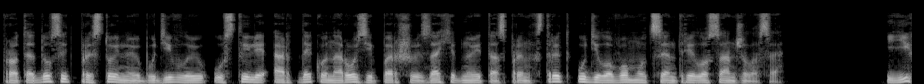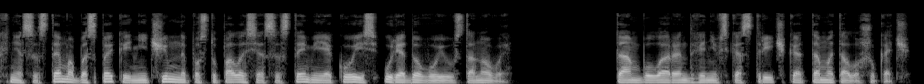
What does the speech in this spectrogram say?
проте досить пристойною будівлею у стилі арт-деко на розі першої західної та Спрингстрит у діловому центрі Лос-Анджелеса. Їхня система безпеки нічим не поступалася системі якоїсь урядової установи. Там була рентгенівська стрічка та металошукач.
